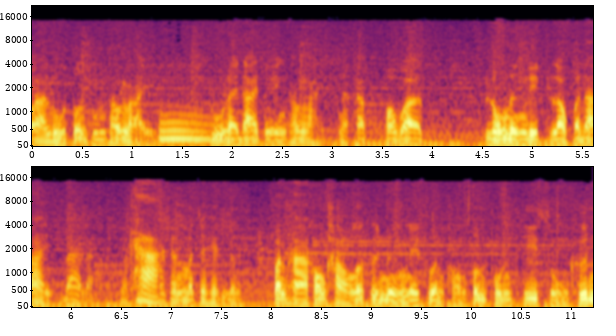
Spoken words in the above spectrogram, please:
ว่ารู้ต้นทุนเท่าไหร่ อืมรู้รายได้ตัวเองเท่าไหร่นะครับ เพราะว่าลง1ลิตรเราก็ได้ได้แหละนะครับค่ะ เพราะฉะนั้นมันจะเห็นเลย ปัญหาของเขาก็คือหนึ่งในส่วนของต้นทุนที่สูงขึ้น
